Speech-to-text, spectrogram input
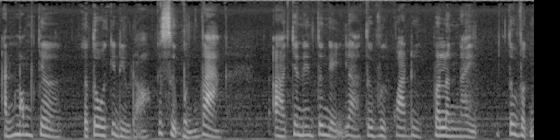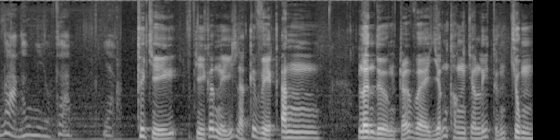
anh mong chờ ở tôi cái điều đó cái sự vững vàng. À, cho nên tôi nghĩ là tôi vượt qua được. Và lần này tôi vững vàng hơn nhiều thưa anh. Dạ. thưa chị chị có nghĩ là cái việc anh lên đường trở về dấn thân cho lý tưởng chung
